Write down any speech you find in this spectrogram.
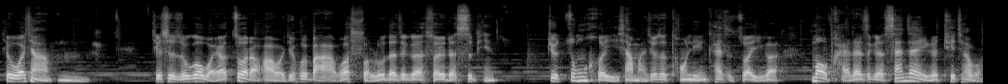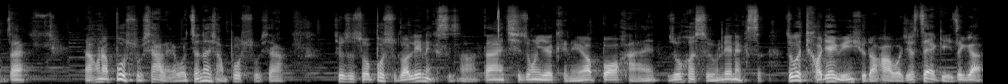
就我想，嗯，就是如果我要做的话，我就会把我所录的这个所有的视频就综合一下嘛，就是从零开始做一个冒牌的这个山寨一个 Twitter 网站，然后呢部署下来，我真的想部署下，就是说部署到 Linux 上，当然其中也肯定要包含如何使用 Linux。如果条件允许的话，我就再给这个。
